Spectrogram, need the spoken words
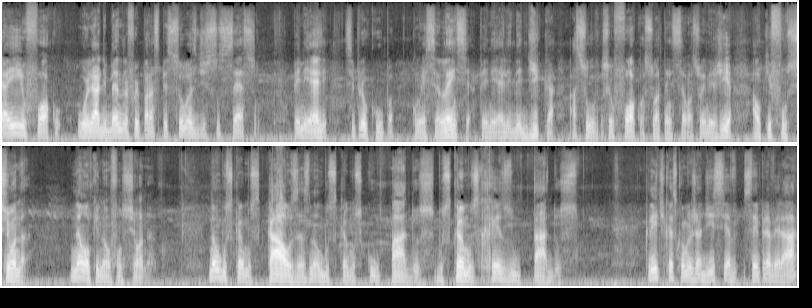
aí o foco. O olhar de Bendler foi para as pessoas de sucesso. PNL se preocupa com excelência. PNL dedica sua, o seu foco, a sua atenção, a sua energia ao que funciona, não ao que não funciona. Não buscamos causas, não buscamos culpados, buscamos resultados. Críticas, como eu já disse, sempre haverá.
